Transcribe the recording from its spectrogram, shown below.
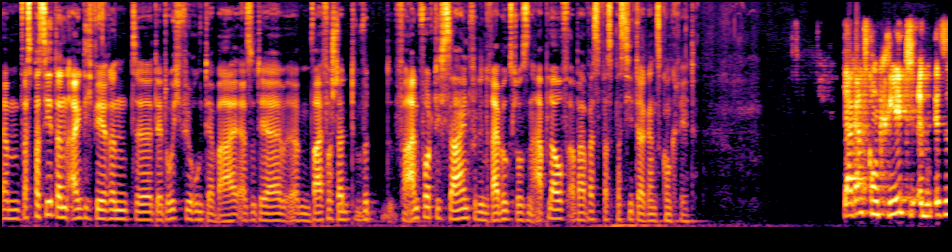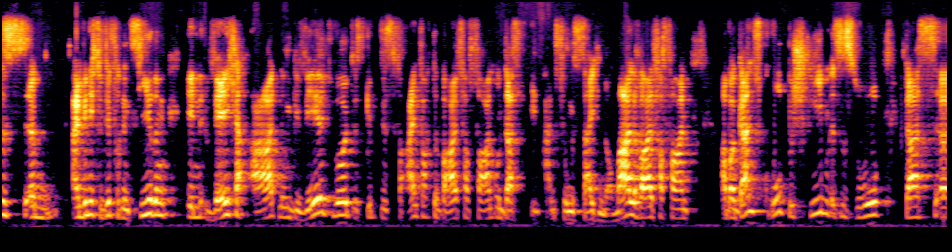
Ähm, was passiert dann eigentlich während äh, der Durchführung der Wahl? Also der ähm, Wahlvorstand wird verantwortlich sein für den reibungslosen Ablauf, aber was, was passiert da ganz konkret? Ja, ganz konkret ähm, ist es ähm, ein wenig zu differenzieren, in welcher Art nun gewählt wird. Es gibt das vereinfachte Wahlverfahren und das in Anführungszeichen normale Wahlverfahren. Aber ganz grob beschrieben ist es so, dass äh,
